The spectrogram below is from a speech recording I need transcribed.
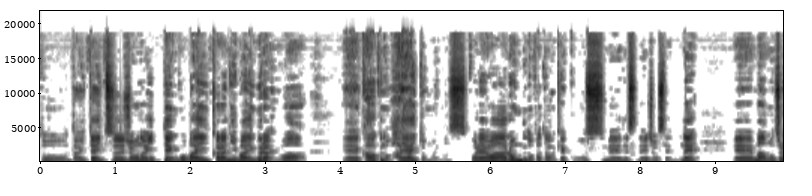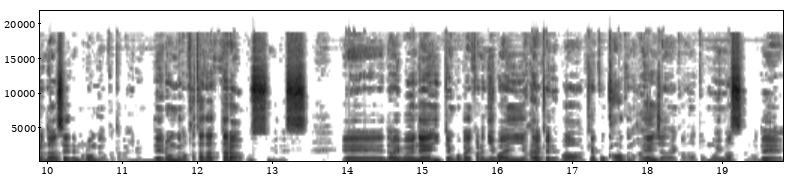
と、だいたい通常の1.5倍から2倍ぐらいは、え乾くの早いと思います。これはロングの方は結構おすすめですね、女性のね。えーまあもちろん男性でもロングの方がいるんで、ロングの方だったらおすすめです。えーだいぶね、1.5倍から2倍早ければ結構乾くの早いんじゃないかなと思いますので、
